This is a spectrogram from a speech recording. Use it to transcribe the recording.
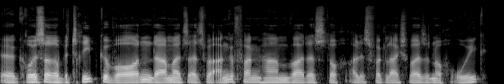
äh, größerer Betrieb geworden. Damals, als wir angefangen haben, war das doch alles vergleichsweise noch ruhig.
